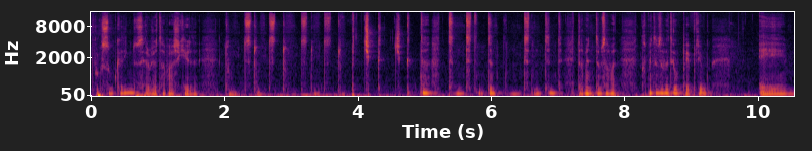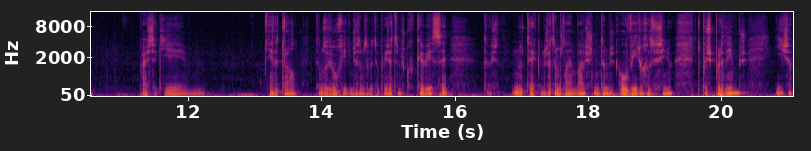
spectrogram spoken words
Porque se um bocadinho do cérebro já está para a esquerda, de repente estamos a, de repente estamos a bater o pé, tipo, é. Pá, isto aqui É natural. Estamos a ouvir um ritmo, já estamos a bater o pé, já estamos com a cabeça no técnico, já estamos lá embaixo, não estamos a ouvir o raciocínio, depois perdemos e já,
